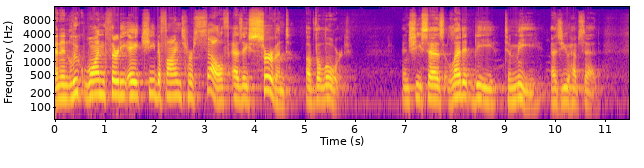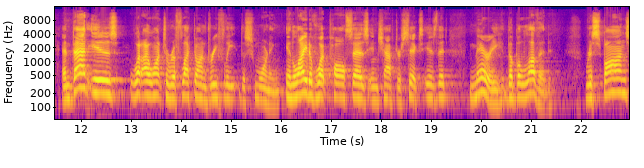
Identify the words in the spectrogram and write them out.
And in Luke 1:38 she defines herself as a servant of the Lord. And she says, "Let it be to me as you have said." And that is what I want to reflect on briefly this morning in light of what Paul says in chapter 6 is that Mary, the beloved, responds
